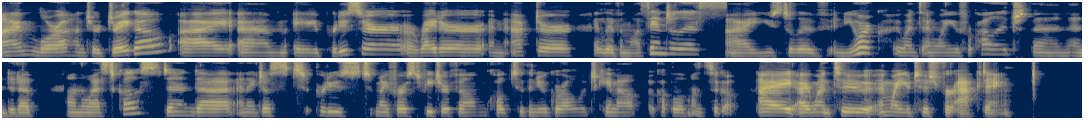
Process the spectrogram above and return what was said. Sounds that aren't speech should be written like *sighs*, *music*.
I'm Laura Hunter Drago. I am a producer, a writer, an actor. I live in Los Angeles. I used to live in New York. I went to NYU for college, then ended up on the West Coast, and uh, and I just produced my first feature film called To the New Girl, which came out a couple of months ago. I I went to NYU Tisch for acting.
